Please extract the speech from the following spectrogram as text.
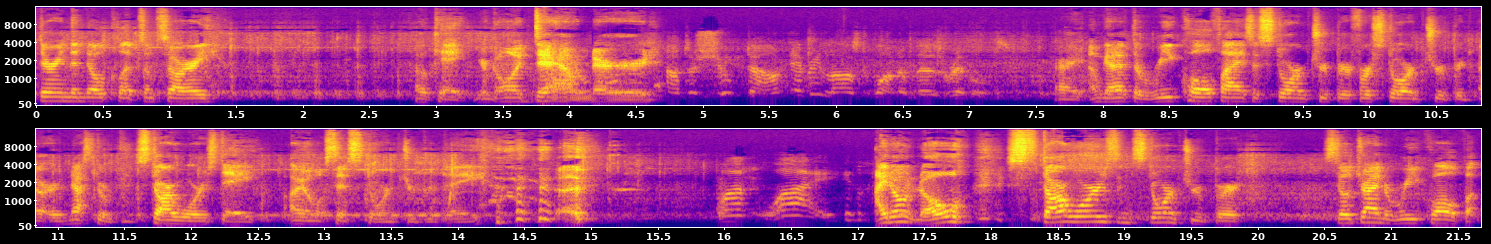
during the no clips. I'm sorry. Okay, you're going down, nerd. Are to shoot down every last one of those rebels. Alright, I'm gonna have to requalify as a stormtrooper for stormtrooper or not storm Star Wars Day. I almost said stormtrooper day. What? Why? I don't know. Star Wars and stormtrooper. Still trying to requalify.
